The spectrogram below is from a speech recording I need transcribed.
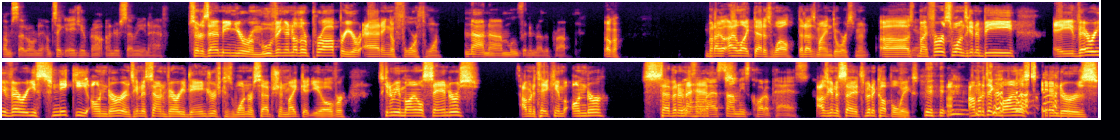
I'm set on it. I'm taking AJ Brown under 70 and a half. So does that mean you're removing another prop or you're adding a fourth one? Nah, nah, I'm moving another prop. Okay. But I, I like that as well. That has my endorsement. Uh, Yeah. My first one's going to be a very, very sneaky under, and it's going to sound very dangerous because one reception might get you over. It's going to be Miles Sanders. I'm going to take him under seven and a the last time he's caught a pass? I was going to say it's been a couple weeks. I- I'm going to take Miles Sanders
